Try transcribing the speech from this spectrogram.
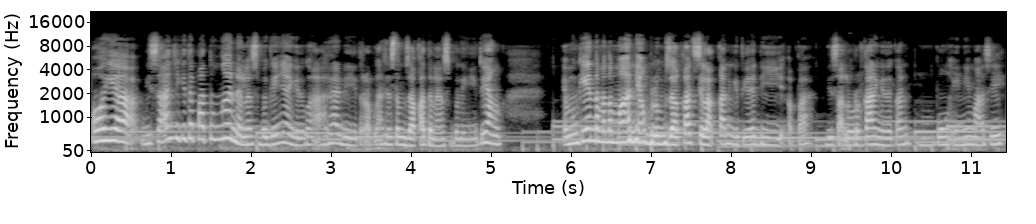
Oh ya bisa aja kita patungan dan lain sebagainya gitu kan. Akhirnya diterapkan sistem zakat dan lain sebagainya. Itu yang ya mungkin teman-teman yang belum zakat silakan gitu ya di apa disalurkan gitu kan. Mumpung ini masih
